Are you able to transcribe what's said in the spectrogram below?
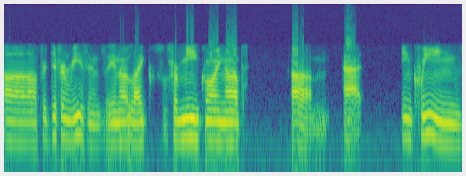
uh for different reasons you know like for me growing up um at in Queens,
